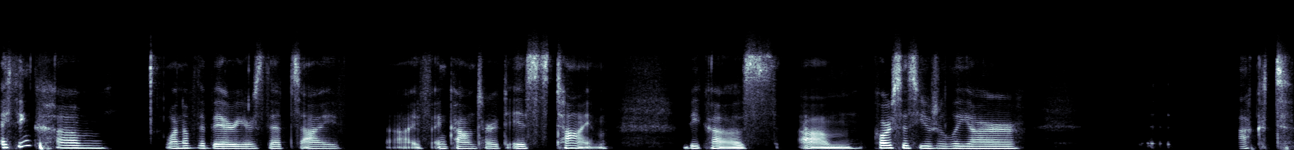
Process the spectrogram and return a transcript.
I think um, one of the barriers that I've, I've encountered is time because um, courses usually are packed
